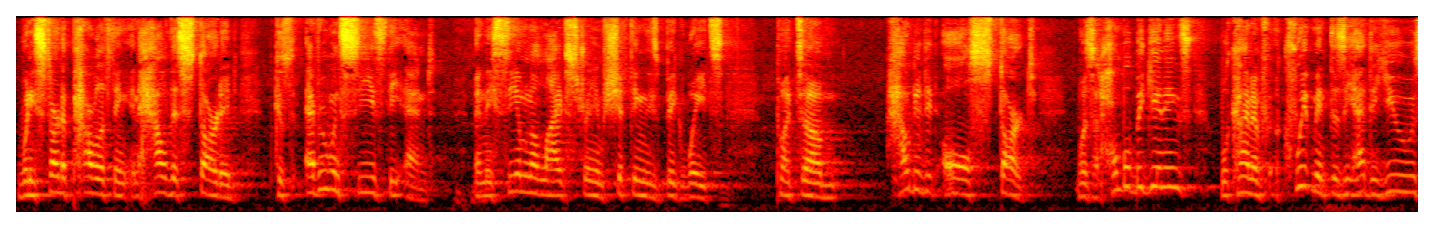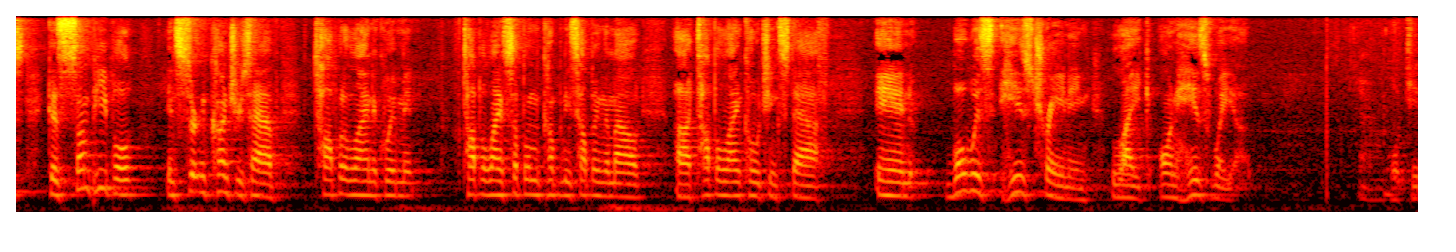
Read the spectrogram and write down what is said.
when he started powerlifting and how this started, because everyone sees the end and they see him on the live stream shifting these big weights. But um, how did it all start? Was it humble beginnings? What kind of equipment does he had to use? Because some people in certain countries have top of the line equipment, top of the line supplement companies helping them out, uh, top of the line coaching staff. And what was his training like on his way up? Mochi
